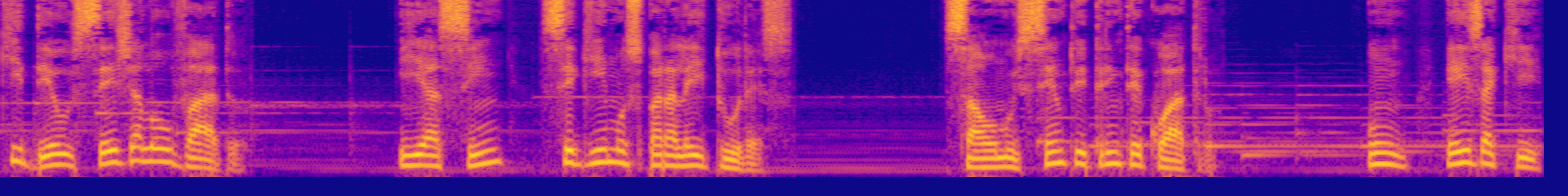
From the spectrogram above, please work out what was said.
Que Deus seja louvado! E assim, Seguimos para leituras. Salmos 134 1. Eis aqui,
